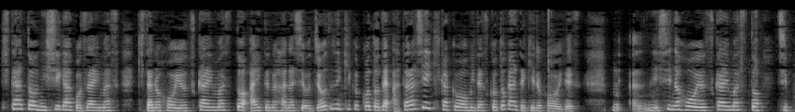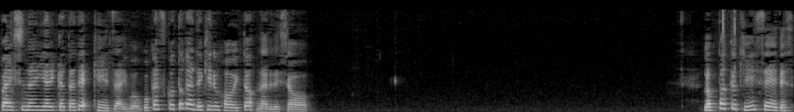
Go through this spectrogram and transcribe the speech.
北と西がございます。北の方位を使いますと、相手の話を上手に聞くことで新しい企画を生み出出すことができる方位です。西の方位を使いますと、失敗しないやり方で経済を動かすことができる方位となるでしょう。六白金星です。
